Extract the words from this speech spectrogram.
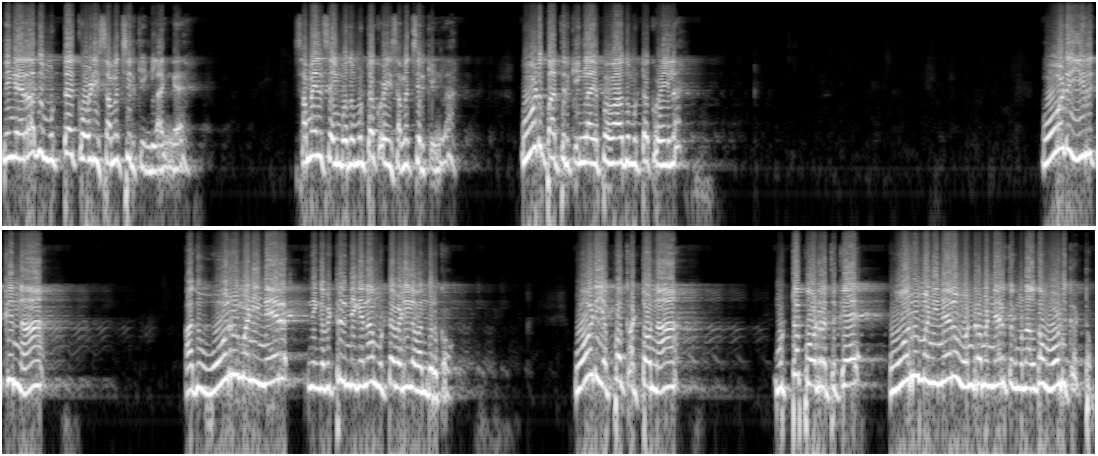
நீங்க யாராவது முட்டை கோழி சமைச்சிருக்கீங்களா இங்க? சமையல் செய்யும்போது முட்டை கோழி சமைச்சிருக்கீங்களா? ஓடு பார்த்திருக்கீங்களா எப்பவாவது முட்டை கோழியில ஓடு இருக்குன்னா அது ஒரு மணி நேரம் நீங்க விட்டுருந்தீங்கன்னா முட்டை வெளியில வந்திருக்கும். ஓடு எப்போ கட்டோம்னா முட்டை போடுறதுக்கு ஒரு மணி நேரம் ஒன்றரை மணி நேரத்துக்கு முன்னால் தான் ஓடு கட்டும்.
